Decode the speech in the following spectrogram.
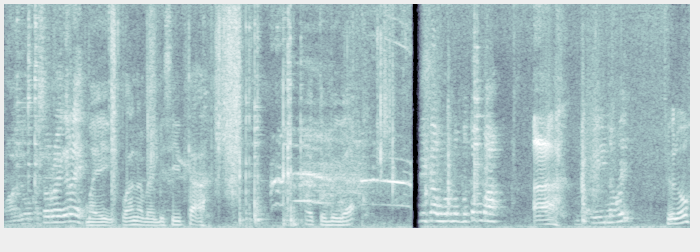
Ano ka rin? May, ano, may bisita ah. Ay, tubig ah. Ikaw mo magbutong ba? Ah, na ko eh. yun oh.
